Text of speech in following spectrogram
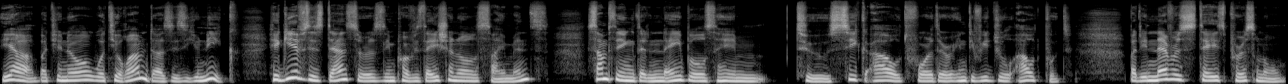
Yeah, but you know, what Yoram does is unique. He gives his dancers improvisational assignments, something that enables him to seek out for their individual output, but it never stays personal.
